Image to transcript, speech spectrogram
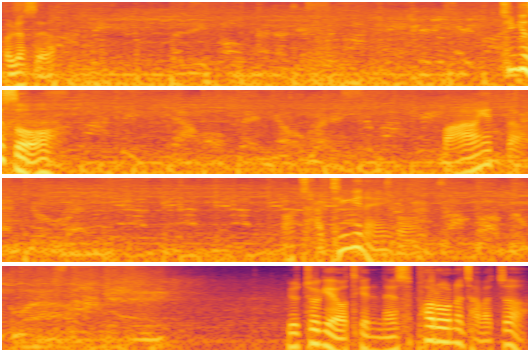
걸렸어요. 튕겼어. 망했다. 아, 잘 튕기네, 이거. 요쪽에 어떻게 됐나요? 스파로우는 잡았죠?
